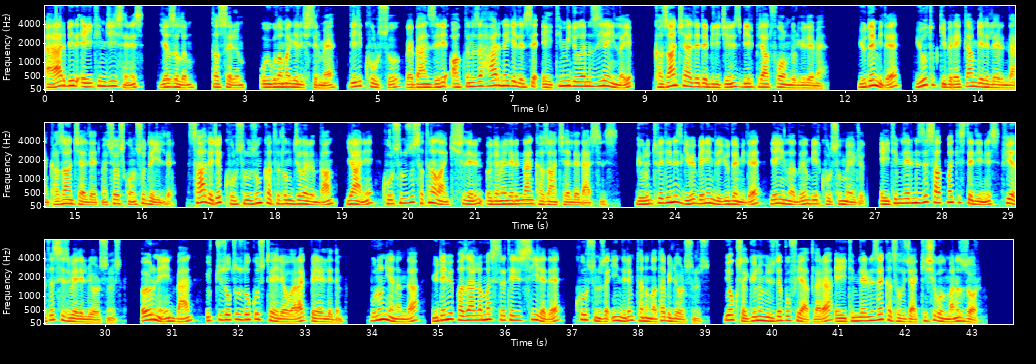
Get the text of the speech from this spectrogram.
Eğer bir eğitimciyseniz yazılım, tasarım, uygulama geliştirme, dil kursu ve benzeri aklınıza her ne gelirse eğitim videolarınızı yayınlayıp kazanç elde edebileceğiniz bir platformdur Udemy. Udemy'de YouTube gibi reklam gelirlerinden kazanç elde etme söz konusu değildir. Sadece kursunuzun katılımcılarından yani kursunuzu satın alan kişilerin ödemelerinden kazanç elde edersiniz. Görüntülediğiniz gibi benim de Udemy'de yayınladığım bir kursum mevcut. Eğitimlerinizi satmak istediğiniz fiyatı siz belirliyorsunuz. Örneğin ben 339 TL olarak belirledim. Bunun yanında Udemy pazarlama stratejisiyle de kursunuza indirim tanımlatabiliyorsunuz. Yoksa günümüzde bu fiyatlara eğitimlerinize katılacak kişi bulmanız zor.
